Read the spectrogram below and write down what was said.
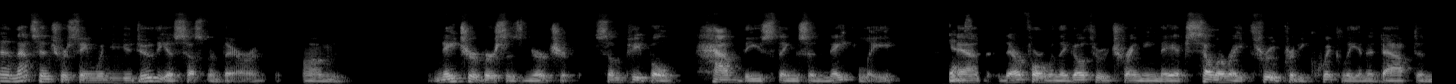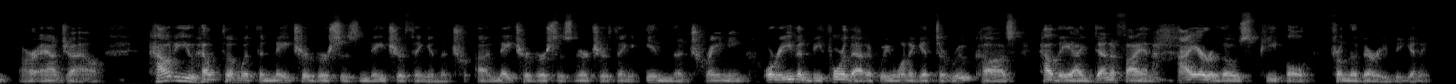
and that's interesting when you do the assessment there. Um, nature versus nurture. Some people have these things innately. Yes. And therefore, when they go through training, they accelerate through pretty quickly and adapt and are agile. How do you help them with the nature versus nature thing in the uh, nature versus nurture thing in the training, or even before that, if we want to get to root cause, how they identify and hire those people from the very beginning?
